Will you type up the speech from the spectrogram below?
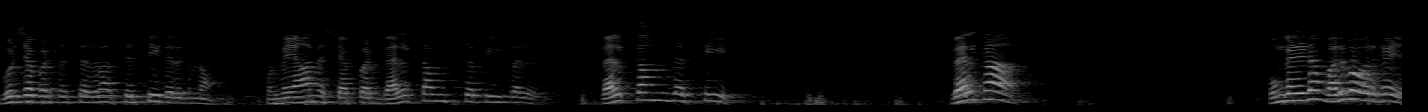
குட் ஷெப்பர்ட் சிஸ்டர்ஸ்லாம் சிரிச்சுக்கிட்டு இருக்கணும். உண்மையான shepherd welcomes the people welcome the sheep welcome உங்களிடம் வருபவர்கள்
